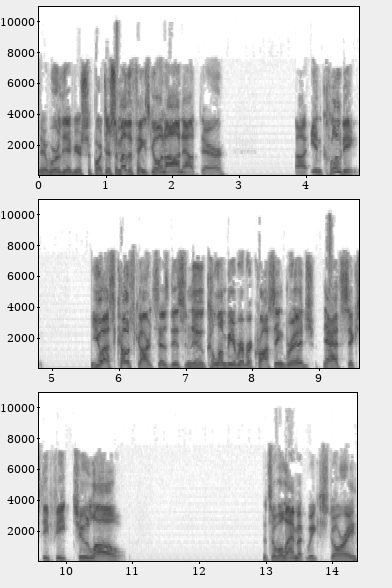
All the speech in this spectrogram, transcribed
They're worthy of your support. There's some other things going on out there, uh, including U.S. Coast Guard says this new Columbia River crossing bridge, yeah, it's 60 feet too low. It's a Willamette Week story.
